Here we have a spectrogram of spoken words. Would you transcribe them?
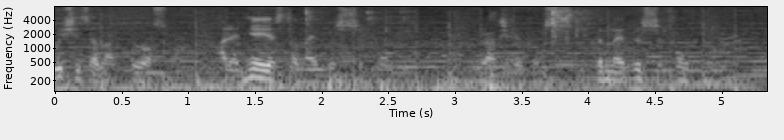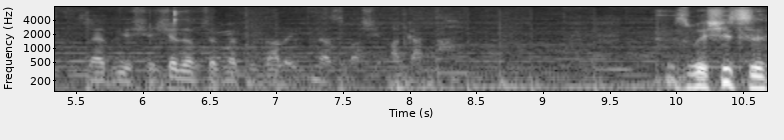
Łysica nam wyrosła, ale nie jest to najwyższy punkt Górak Świętokrzyskich. Ten najwyższy punkt znajduje się 700 metrów dalej i nazywa się Agata. Z Łysicy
